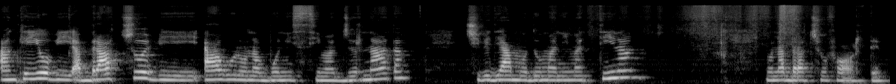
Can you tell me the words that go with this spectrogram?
Anche io vi abbraccio e vi auguro una buonissima giornata. Ci vediamo domani mattina. Un abbraccio forte.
